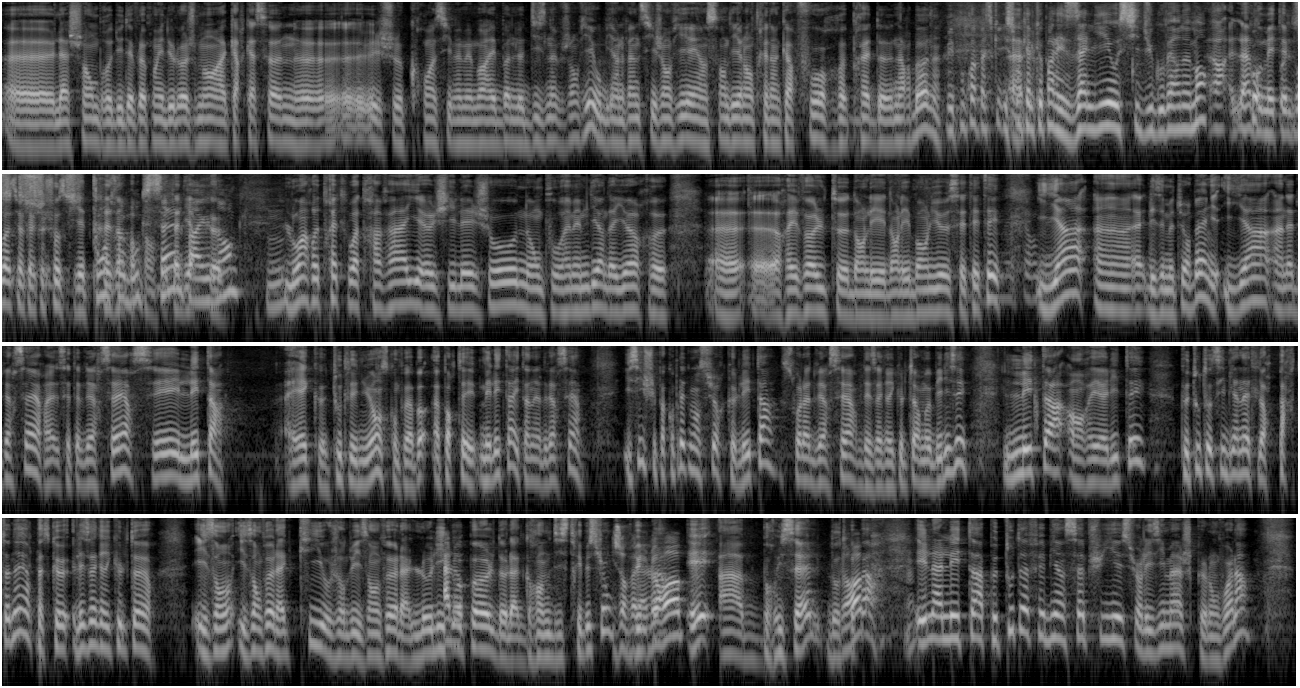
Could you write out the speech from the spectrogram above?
euh, la Chambre du développement et du logement à Carcassonne, euh, je crois, si ma mémoire est bonne, le 19 janvier, ou bien le 26 janvier, incendié l'entrée d'un carrefour près de Narbonne. Mais pourquoi? Parce qu'ils sont euh, quelque part les alliés aussi du gouvernement. là, vous mettez le doigt sur quelque chose qui est très important. C'est-à-dire que exemple hmm. loi retraite, loi travail, gilet jaune, on pourrait même dire d'ailleurs révolte dans les, dans les banlieues cet été. Il y a un, les émeutes urbaines, il y a un adversaire. Cet adversaire, c'est l'État avec toutes les nuances qu'on peut apporter. Mais l'État est un adversaire. Ici, je ne suis pas complètement sûr que l'État soit l'adversaire des agriculteurs mobilisés. L'État, en réalité, peut tout aussi bien être leur partenaire, parce que les agriculteurs, ils en, ils en veulent à qui aujourd'hui? Ils en veulent à l'oligopole de la grande distribution, ils en veulent à l'Europe. Et à Bruxelles, d'autre part. Et là, l'État peut tout à fait bien s'appuyer sur les images que l'on voit là,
